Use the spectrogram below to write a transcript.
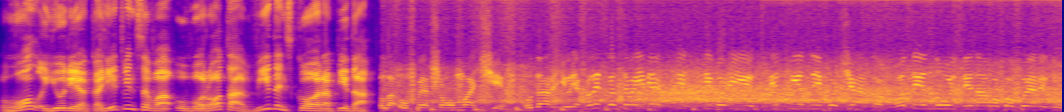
Гол Юрія Калітвінцева у ворота віденського рапіда. у першому матчі. Удар Юрія Калітвінцева і м'яч в воріт. Відмінний початок. 1-0 Динамо попереду.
